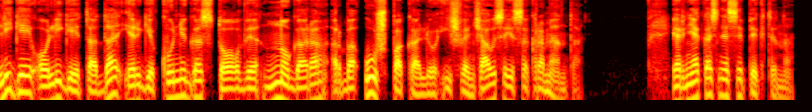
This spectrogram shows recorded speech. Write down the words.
Lygiai, o lygiai tada irgi kunigas stovi nugarą arba užpakaliu į švenčiausią į sakramentą ir niekas nesipiktina.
